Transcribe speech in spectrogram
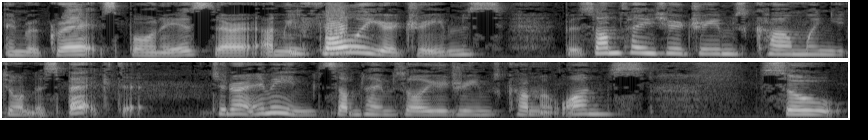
in regrets, Bonnie, is there? I mean, mm-hmm. follow your dreams, but sometimes your dreams come when you don't expect it. Do you know what I mean? Sometimes all your dreams come at once. So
